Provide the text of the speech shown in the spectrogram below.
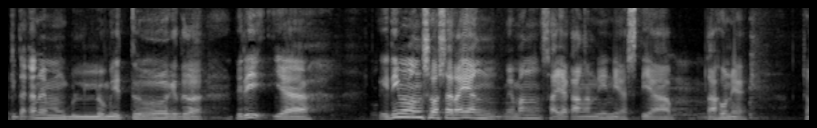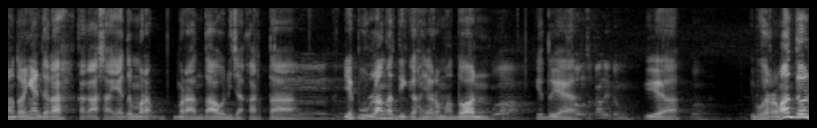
Kita kan memang belum itu gitu lah. Jadi ya ini memang suasana yang memang saya kangenin ya setiap tahun ya. Contohnya adalah kakak saya itu mer- merantau di Jakarta. Dia pulang ketika hanya Ramadan. Wah, Gitu ya. sekali dong. Iya. Wow. Bukan Ramadan,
